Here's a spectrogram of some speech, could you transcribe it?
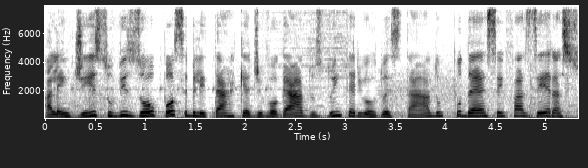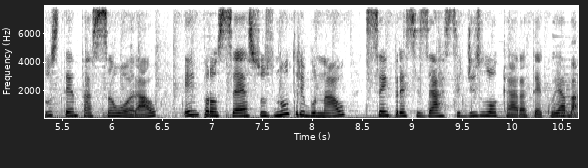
Além disso, visou possibilitar que advogados do interior do estado pudessem fazer a sustentação oral em processos no tribunal sem precisar se deslocar até Cuiabá.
